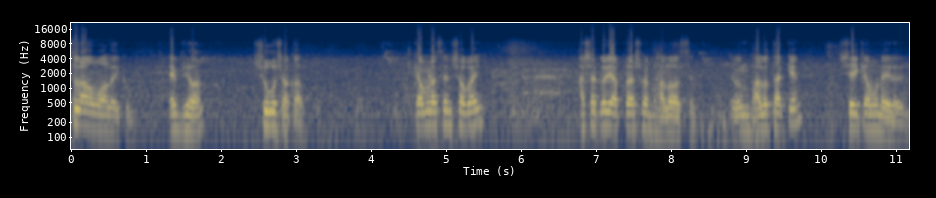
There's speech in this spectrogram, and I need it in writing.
আসসালামু আলাইকুম এভরিওয়ান শুভ সকাল। কেমন আছেন সবাই? আশা করি আপনারা সবাই ভালো আছেন এবং ভালো থাকেন, সেই কামনাই রইল।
